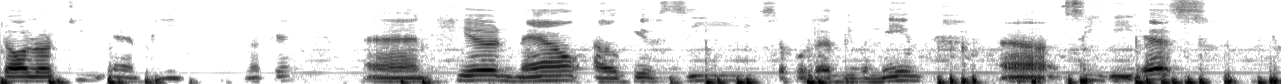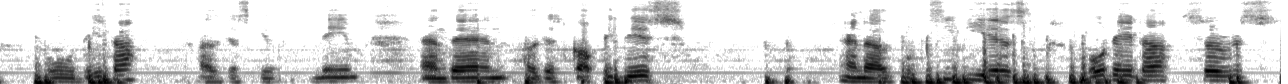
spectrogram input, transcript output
dollar tmp okay and here now i'll give z suppose i'll give a name uh, cds o data i'll just give name and then i'll just copy this and i'll put cds o data service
